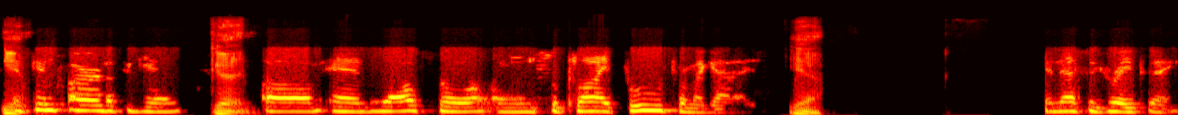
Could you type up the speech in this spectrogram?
Yeah. It's getting fired up again. Good. Um, and we also um, supply food for my guys, Yeah. and that's a great thing.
